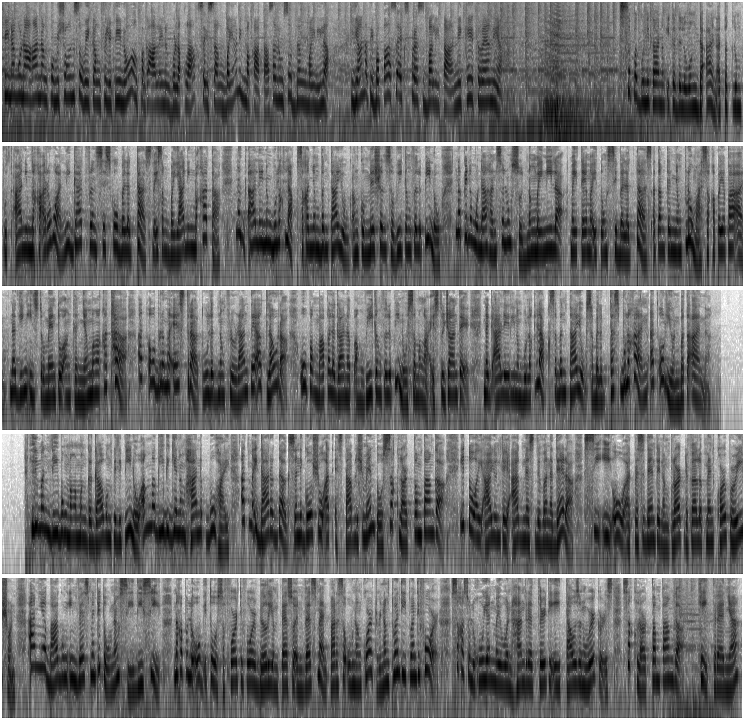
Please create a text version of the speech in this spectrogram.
Pinangunahan ng Komisyon sa Wikang Filipino ang pag-aalay ng bulaklak sa isang bayaning Makata sa lungsod ng Maynila. Yan at iba pa sa Express Balita ni Kate Renia. Sa paggunita ng ikadalawang daan at tatlumput anim na kaarawan ni Gat Francisco Balagtas na isang bayaning Makata, nag-alay ng bulaklak sa kanyang bantayog ang Commission sa Wikang Filipino na pinangunahan sa lungsod ng Maynila. May tema itong si Balagtas at ang kanyang pluma sa kapayapaan. Naging instrumento ang kanyang mga katha at obra maestra tulad ng Florante at Laura upang mapalaganap ang wikang Filipino sa mga estudyante. Nag-alay rin ng bulaklak sa bantayog sa Balagtas, Bulacan at Orion, Bataan. Liman libong mga manggagawang Pilipino ang mabibigyan ng hanap buhay at maidaragdag sa negosyo at establishmento sa Clark, Pampanga. Ito ay ayon kay Agnes De Vanadera, CEO at Presidente ng Clark Development Corporation. Anya bagong investment ito ng CDC. Nakapaloob ito sa 44 billion peso investment para sa unang quarter ng 2024. Sa kasulukuyan may 138,000 workers sa Clark, Pampanga. Kate Renya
